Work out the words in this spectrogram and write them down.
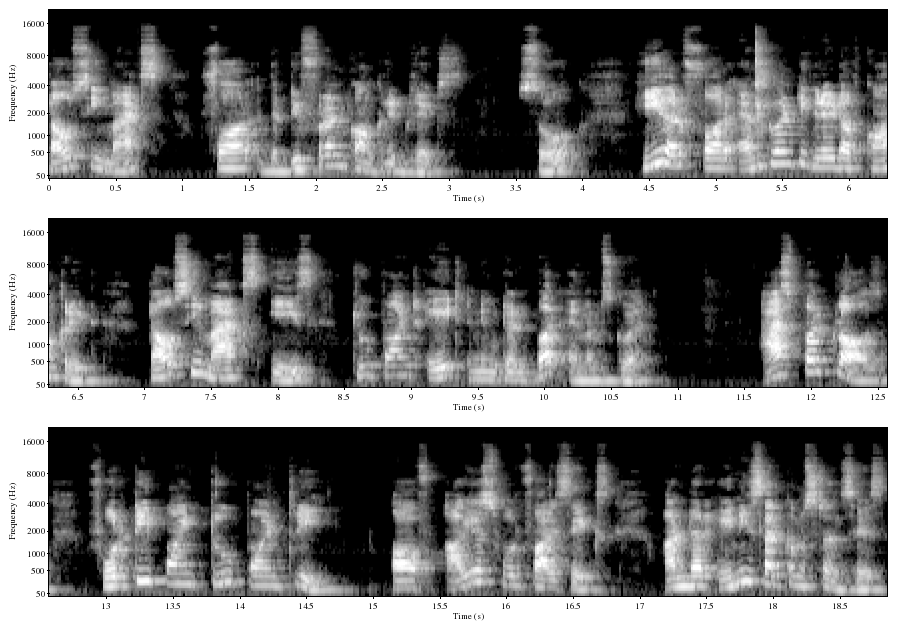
tau c max for the different concrete grades. So here for M20 grade of concrete, tau c max is 2.8 Newton per mm square. As per clause 40.2.3 of IS 456, under any circumstances,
